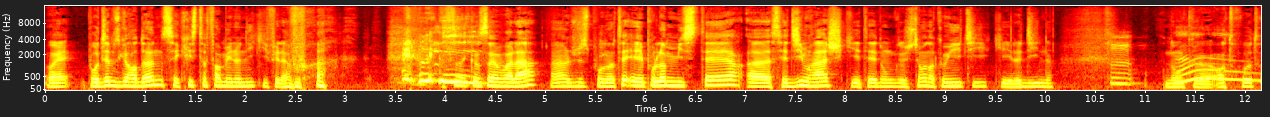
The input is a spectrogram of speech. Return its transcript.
ouais, pour James Gordon, c'est Christopher Meloni qui fait la voix. oui. Comme ça, voilà, hein, juste pour noter. Et pour l'homme mystère, euh, c'est Jim Rash qui était donc justement dans Community, qui est le dean. Mm. Donc, euh, Ah, entre autres.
